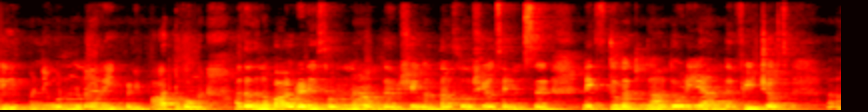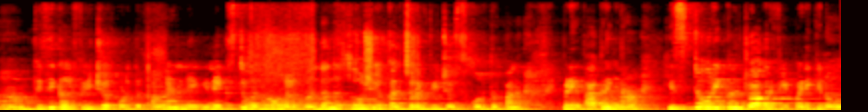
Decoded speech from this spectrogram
ரீட் பண்ணி ஒன்று ஒன்றா ரீட் பண்ணி பார்த்துக்கோங்க. அதாவது நம்ம ஆல்ரெடி சொன்ன அந்த விஷயங்கள் தான் சோஷியல் சயின்ஸு நெக்ஸ்ட்டு வந்து அதோடைய அந்த ஃபீச்சர்ஸ் ஃபிசிக்கல் ஃபீச்சர் கொடுத்துருப்பாங்க. நெ நெக்ஸ்ட்டு வந்து உங்களுக்கு வந்து அந்த சோஷியல் கல்ச்சுரல் ஃபீச்சர்ஸ் கொடுத்துருப்பாங்க. இப்போ நீங்கள் பார்க்குறீங்கன்னா ஹிஸ்டோரிக்கல் ஜியாகிரஃபி படிக்கணும்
